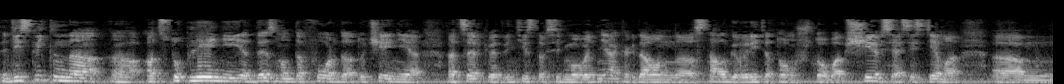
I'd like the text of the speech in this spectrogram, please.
Действительно э, отступление Дезмонда Форда от учения церкви адвентистов седьмого дня, когда он э, стал говорить о том, что вообще вся система эм,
